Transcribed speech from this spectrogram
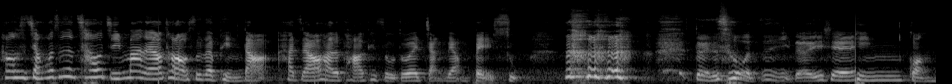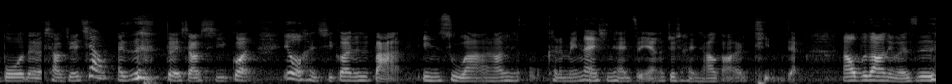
唐老师讲话真的超级慢的，然后唐老师的频道，他只要他的 podcast 我都会讲两倍速。对，这是我自己的一些听广播的小诀窍，还是对小习惯。因为我很习惯，就是把音速啊，然后可能没耐心还是怎样，就是很想要赶快听这样。然后不知道你们是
